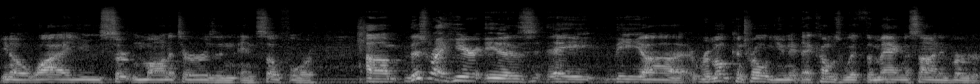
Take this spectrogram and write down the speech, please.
you know why I use certain monitors and, and so forth. Um, this right here is a the uh, remote control unit that comes with the MagnaSine inverter.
